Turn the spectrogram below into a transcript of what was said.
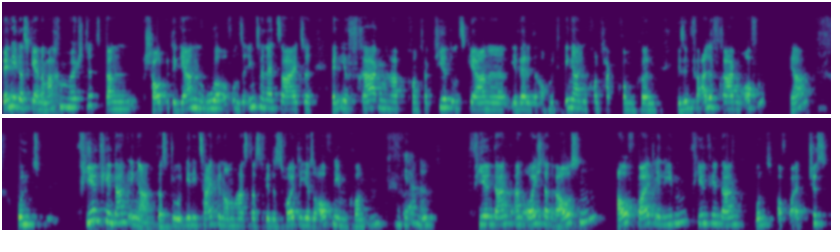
wenn ihr das gerne machen möchtet, dann schaut bitte gerne in Ruhe auf unsere Internetseite. Wenn ihr Fragen habt, kontaktiert uns gerne. Ihr werdet dann auch mit Inga in Kontakt kommen können. Wir sind für alle Fragen offen. Ja? Und vielen, vielen Dank, Inga, dass du dir die Zeit genommen hast, dass wir das heute hier so aufnehmen konnten. Gerne. Und vielen Dank an euch da draußen. Auf bald, ihr Lieben. Vielen, vielen Dank und auf bald. Tschüss.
